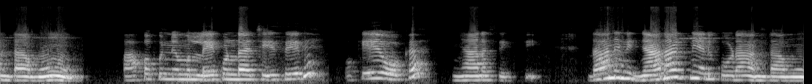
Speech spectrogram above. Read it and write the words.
అంటాము. పాపపుణ్యములు లేకుండా చేసేది ఒకే ఒక జ్ఞానశక్తి. దానిని జ్ఞానాగ్ని అని కూడా అంటాము.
